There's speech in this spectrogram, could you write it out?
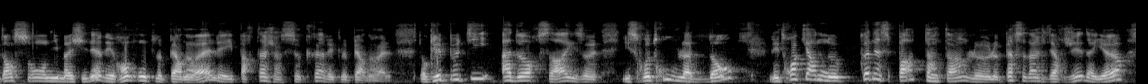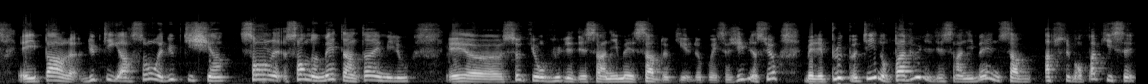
dans son imaginaire, il rencontre le Père Noël et il partage un secret avec le Père Noël. Donc les petits adorent ça, ils, ils se retrouvent là-dedans. Les trois quarts ne connaissent pas Tintin, le, le personnage d'Hergé d'ailleurs, et ils parlent du petit garçon et du petit chien, sans, nommer Tintin et Milou. Et euh, ceux qui ont vu les dessins animés savent de, qui, de quoi il s'agit, bien sûr, mais les plus petits n'ont pas vu les dessins animés, ils ne savent absolument pas qui c'est.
